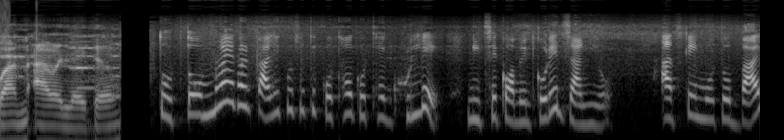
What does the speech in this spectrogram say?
One hour later. তো তোমরা এবার কালী পুজোতে কোথায় কোথায় ঘুরলে নিচে কমেন্ট করে জানিও। আজকের মতো বাই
